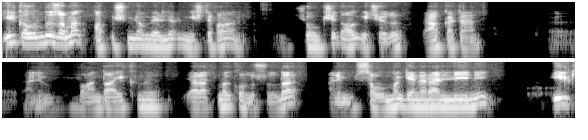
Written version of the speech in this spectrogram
ilk alındığı zaman 60 milyon verilir mi işte falan çoğu kişi dalga geçiyordu. Ve hakikaten e, yani Van Dijk'ını yaratma konusunda hani savunma generalliğini ilk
